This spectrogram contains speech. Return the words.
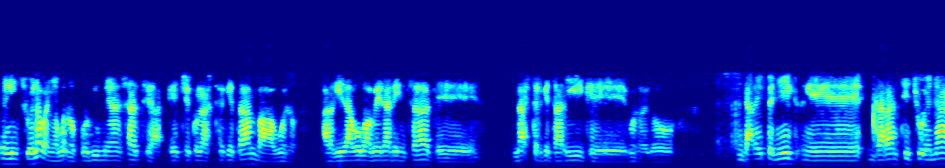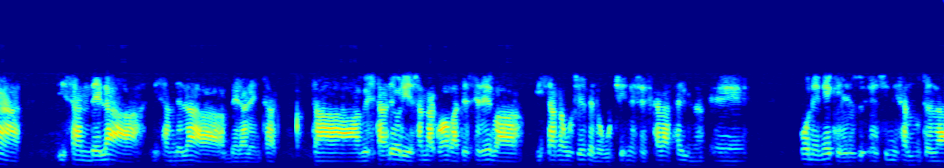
egin zuela, baina, bueno, podiumean sartzea etxeko lasterketan, ba, bueno, argi dago ba beraren txat, e, lasterketarik, e, bueno, edo garaipenik e, garrantzitsuena izan dela, izan dela beraren txat eta bestalde hori esan dakoa batez ere ba, izan nagusiek edo gutxienez eskalatzail e, onenek ezin izan dutela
